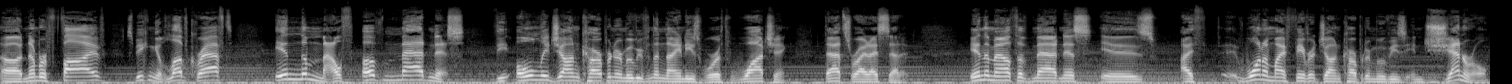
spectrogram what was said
Uh, number five. Speaking of Lovecraft, In the Mouth of Madness, the only John Carpenter movie from the '90s worth watching. That's right, I said it. In the Mouth of Madness is I one of my favorite John Carpenter movies in general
